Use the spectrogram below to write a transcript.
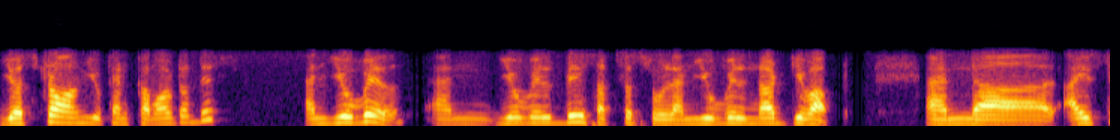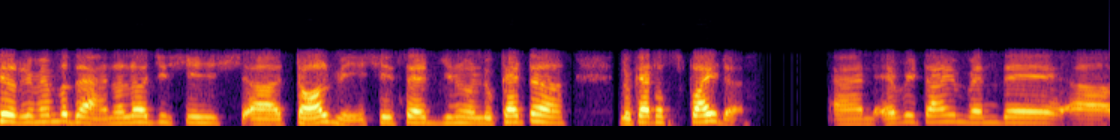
You're strong. You can come out of this and you will and you will be successful and you will not give up and uh, I still remember the analogy she uh, told me. She said, you know, look at a look at a spider. and every time when they uh,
